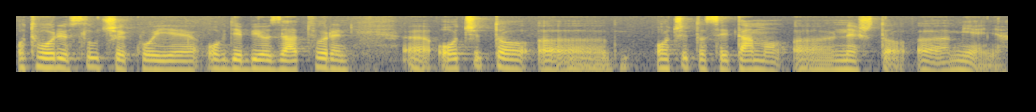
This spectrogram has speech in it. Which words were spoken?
otvorio slučaj koji je ovdje bio zatvoren. Očito, očito se i tamo nešto mijenja.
